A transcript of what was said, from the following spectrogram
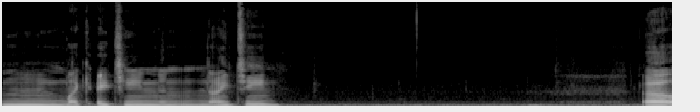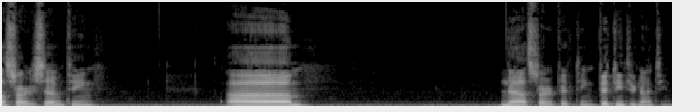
mm, like 18 and 19. Uh, let's start at 17. Um, no, let's start at 15. 15 through 19.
